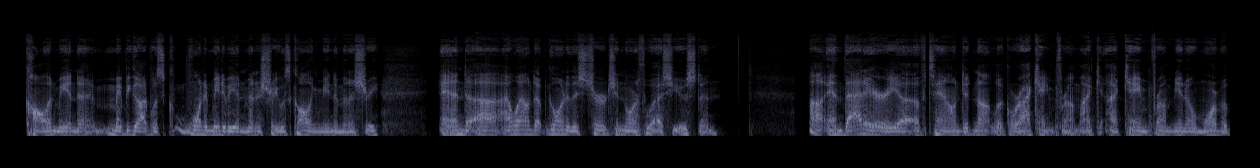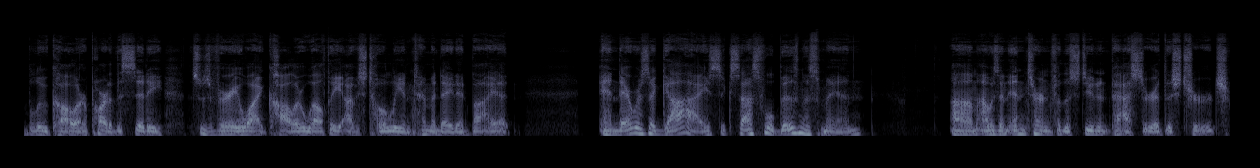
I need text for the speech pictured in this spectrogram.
calling me into, maybe God was wanted me to be in ministry, was calling me into ministry. And uh, I wound up going to this church in Northwest Houston. Uh, and that area of town did not look where I came from. I, I came from, you know, more of a blue collar part of the city. This was very white collar, wealthy. I was totally intimidated by it. And there was a guy, successful businessman. Um, I was an intern for the student pastor at this church.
